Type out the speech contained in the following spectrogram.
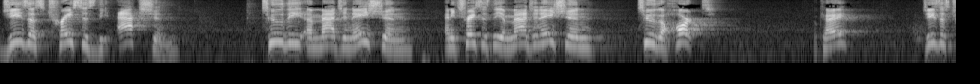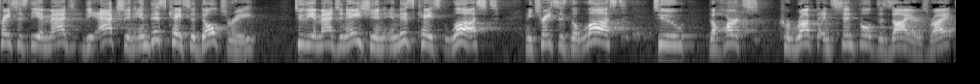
Jesus traces the action to the imagination, and he traces the imagination to the heart. Okay? Jesus traces the, imag- the action, in this case adultery, to the imagination, in this case lust, and he traces the lust to the heart's corrupt and sinful desires, right?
